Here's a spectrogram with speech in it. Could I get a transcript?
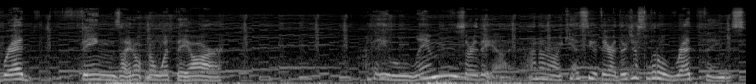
red things. I don't know what they are. Are they limbs? Are they... I, I don't know. I can't see what they are. They're just little red things.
